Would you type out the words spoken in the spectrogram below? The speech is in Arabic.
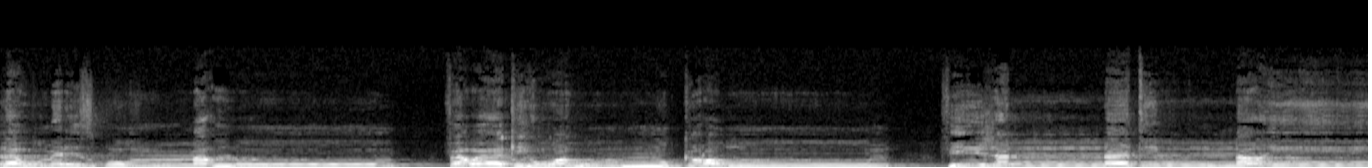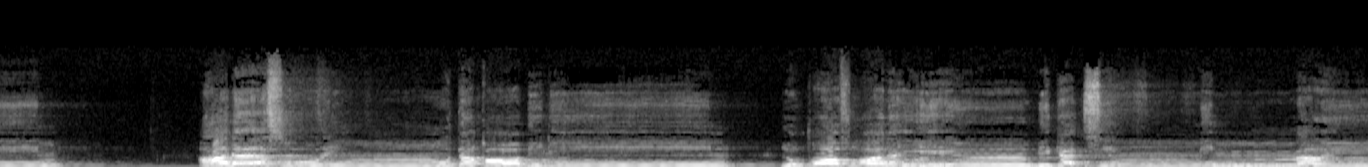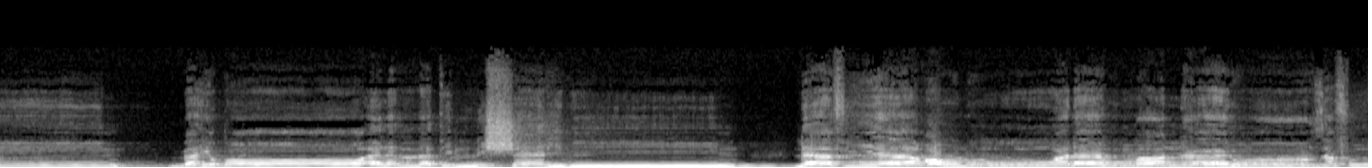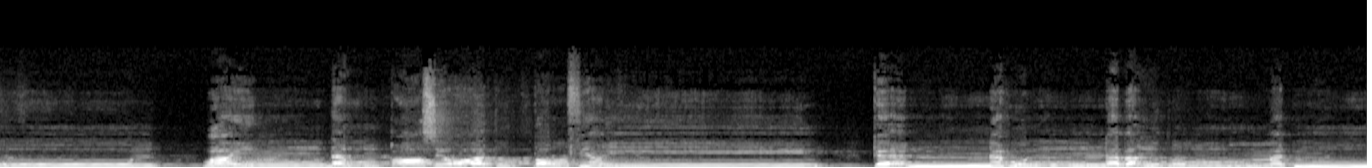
لَهُمْ رِزْقٌ مَّعْلُومٌ فَوَاكِهُ وَهُم مُّكْرَمُونَ فِي جَنَّاتِ النَّعِيمِ عَلَىٰ سُرُرٍ مُّتَقَابِلِينَ يُطَافُ عَلَيْهِم بِكَأْسٍ مِّن مَّعِينٍ بَيْضَاءَ لَذَّةٍ لِّلشَّارِبِينَ لَا فِيهَا غَوْلٌ وَلَا هُمْ عَنْهَا يُنزَفُونَ وَعِندَهُمْ قَاصِرَاتُ الطَّرْفِ عِينٌ كَأَنَّهُنَّ بَيْضٌ مَّكْنُونٌ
